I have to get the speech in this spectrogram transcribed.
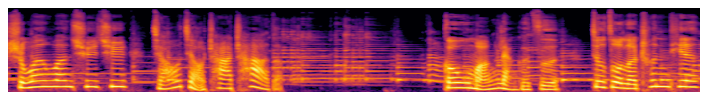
是弯弯曲曲、角角叉叉的。勾芒两个字就做了春天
